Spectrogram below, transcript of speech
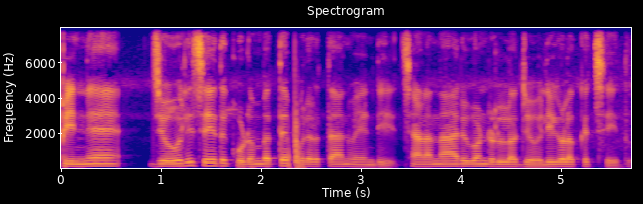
പിന്നെ ജോലി ചെയ്ത് കുടുംബത്തെ പുലർത്താൻ വേണ്ടി ചണനാരുകൊണ്ടുള്ള ജോലികളൊക്കെ ചെയ്തു.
